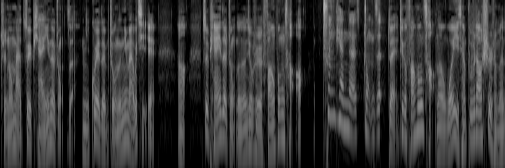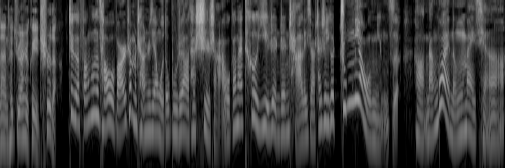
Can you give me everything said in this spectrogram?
只能买最便宜的种子，你贵的种子你买不起啊。最便宜的种子呢就是防风草，春天的种子，对这个防风草呢，我以前不知道是什么，但是它居然是可以吃的。这个防风草我玩这么长时间，我都不知道它是啥。我刚才特意认真查了一下，它是一个中药名字啊，难怪能卖钱啊！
